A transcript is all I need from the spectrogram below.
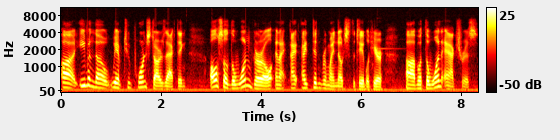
uh, even though we have two porn stars acting, also the one girl, and I, I, I didn't bring my notes to the table here, uh, but the one actress,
